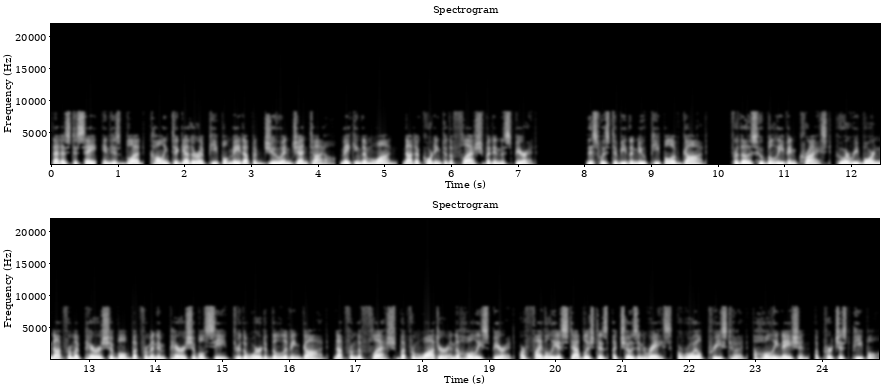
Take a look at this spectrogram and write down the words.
that is to say, in his blood, calling together a people made up of Jew and Gentile, making them one, not according to the flesh but in the Spirit. This was to be the new people of God. For those who believe in Christ, who are reborn not from a perishable but from an imperishable seed through the word of the living God, not from the flesh but from water and the Holy Spirit, are finally established as a chosen race, a royal priesthood, a holy nation, a purchased people,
